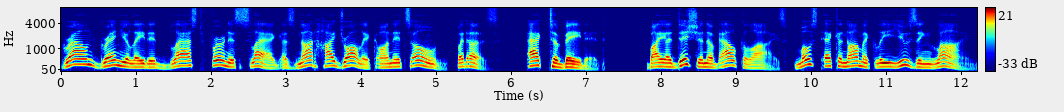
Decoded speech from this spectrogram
Ground granulated blast furnace slag is not hydraulic on its own, but is activated by addition of alkalis, most economically using lime.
